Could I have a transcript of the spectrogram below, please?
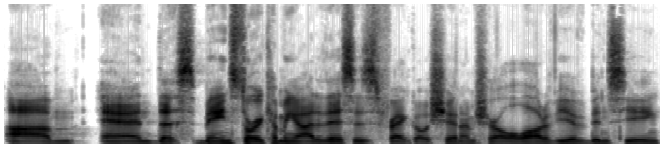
Um, and the main story coming out of this is Frank Ocean. I'm sure a lot of you have been seeing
